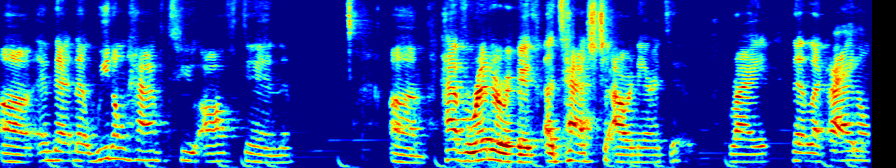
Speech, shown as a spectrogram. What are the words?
uh, and that that we don't have to often um, have rhetoric attached to our narrative, right? That like I don't,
